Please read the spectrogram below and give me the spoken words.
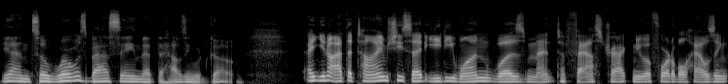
Yeah, and so where was Bass saying that the housing would go? And, you know, at the time, she said ED1 was meant to fast track new affordable housing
